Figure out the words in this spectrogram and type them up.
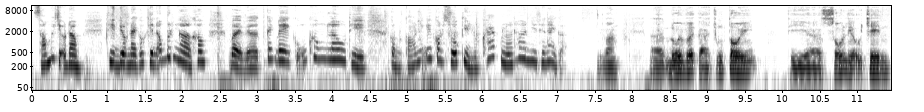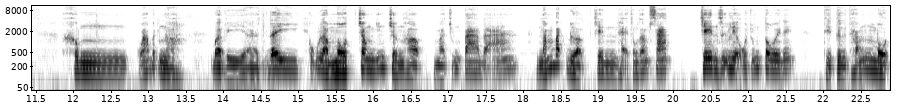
60 triệu đồng. Thì điều này có khiến ông bất ngờ không? Bởi vì cách đây cũng không lâu thì còn có những cái con số kỷ lục khác lớn hơn như thế này cơ. Vâng, ờ, đối với cả chúng tôi thì ờ, số liệu trên không quá bất ngờ. Bởi vì ờ, đây cũng là một trong những trường hợp mà chúng ta đã nắm bắt được trên hệ thống giám sát. Trên dữ liệu của chúng tôi đấy thì từ tháng 1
